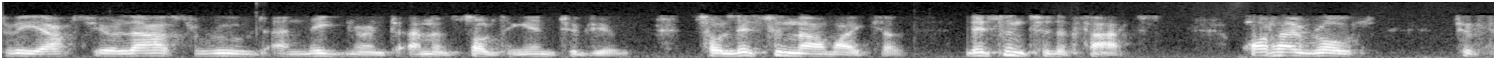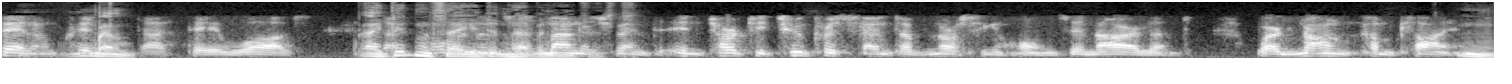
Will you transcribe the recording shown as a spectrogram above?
to me after your last rude and ignorant and insulting interview. So listen now, Michael. Listen to the facts. What I wrote to Phelim Quinn Well, that day was I didn't say you didn't have an management in 32% of nursing homes in Ireland were non-compliant. Hmm.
